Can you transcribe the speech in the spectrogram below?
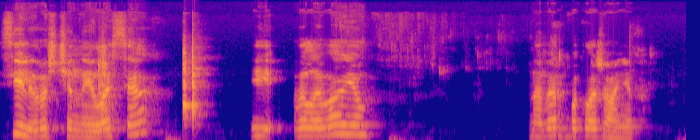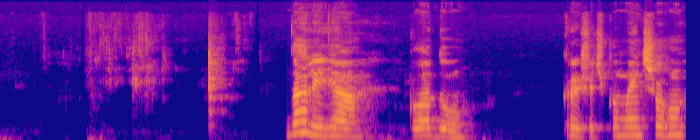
Сіль розчинилася і виливаю наверх баклажанів. Далі я кладу кришечку меншого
